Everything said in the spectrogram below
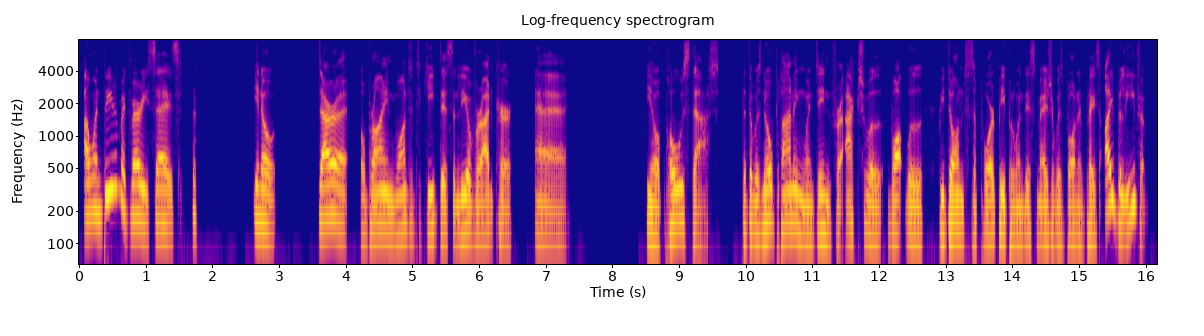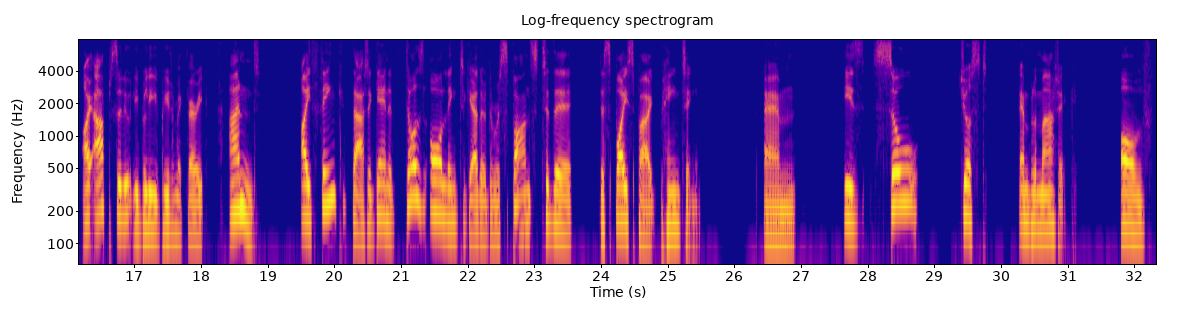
And when Peter McVerry says, you know, Darragh O'Brien wanted to keep this, and Leo Varadkar, uh, you know, opposed that. That there was no planning went in for actual what will be done to support people when this measure was brought in place. I believe him. I absolutely believe Peter McVerry, and I think that again it does all link together. The response to the the spice bag painting, um, is so just emblematic of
